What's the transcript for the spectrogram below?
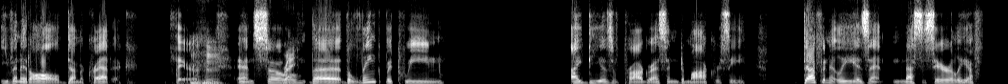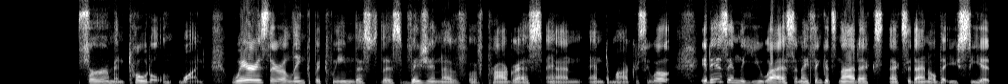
even at all democratic there Mhm. and so Right. the the link between ideas of progress and democracy definitely isn't necessarily a firm and total one. Where is there a link between this this vision of, of progress and and democracy? Well, it is in the U.S. and I think it's not ex- accidental that you see it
